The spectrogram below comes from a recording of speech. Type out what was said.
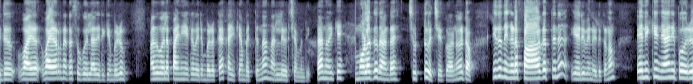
ഇത് വയർ വയറിനൊക്കെ സുഖമില്ലാതിരിക്കുമ്പോഴും അതുപോലെ പനിയൊക്കെ വരുമ്പോഴൊക്കെ കഴിക്കാൻ പറ്റുന്ന നല്ലൊരു ചമ്മന്തി. ഇതാ നോക്കിയേ മുളക് താണ്ട ചുട്ടു വെച്ചേക്കുവാണ് കേട്ടോ. ഇത് നിങ്ങളുടെ പാകത്തിന് എരിവിന് എടുക്കണം. എനിക്ക് ഞാനിപ്പോൾ ഒരു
